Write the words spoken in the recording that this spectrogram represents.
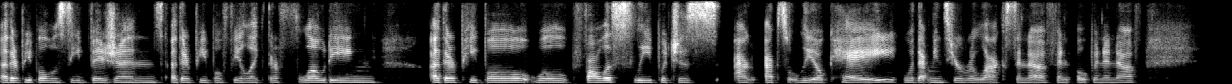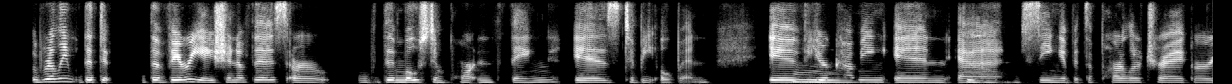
other people will see visions, other people feel like they're floating. Other people will fall asleep, which is a- absolutely okay. Well, that means you're relaxed enough and open enough really the the variation of this or the most important thing is to be open if mm. you're hmm. coming in and yeah. seeing if it's a parlor trick or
